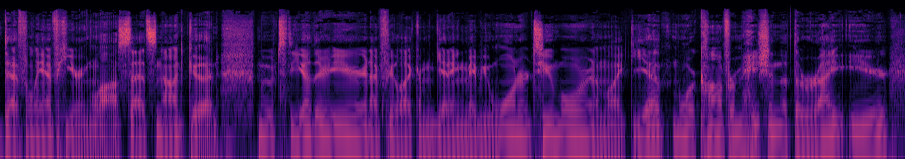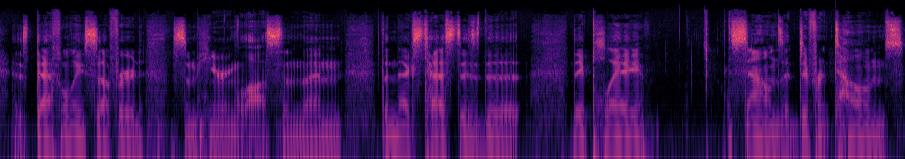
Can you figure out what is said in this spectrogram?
definitely have hearing loss. That's not good. Move to the other ear and I feel like I'm getting maybe one or two more. And I'm like, yep, more confirmation that the right ear has definitely suffered some hearing loss. And then the next test is the, they play sounds at different tones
